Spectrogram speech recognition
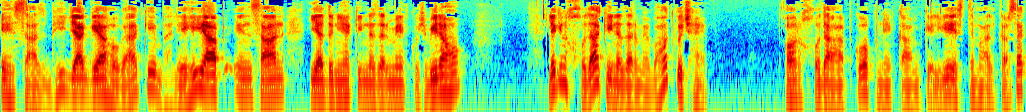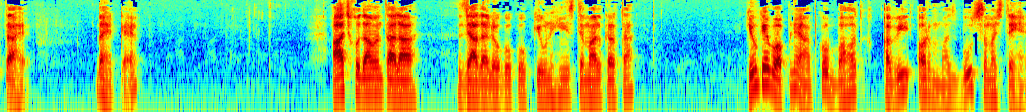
احساس بھی جاگ گیا ہوگا کہ بھلے ہی آپ انسان یا دنیا کی نظر میں کچھ بھی نہ ہو، لیکن خدا کی نظر میں بہت کچھ ہے اور خدا آپ کو اپنے کام کے لیے استعمال کر سکتا ہے۔ آج خدا و تعالی زیادہ لوگوں کو کیوں نہیں استعمال کرتا؟ کیونکہ وہ اپنے آپ کو بہت قوی اور مضبوط سمجھتے ہیں۔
